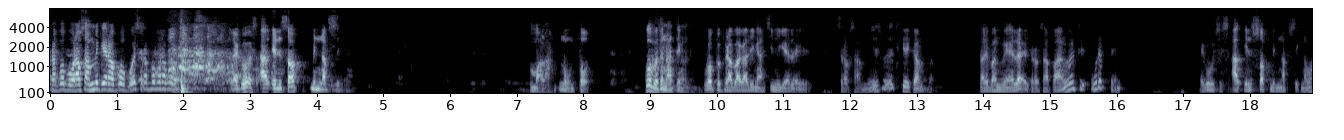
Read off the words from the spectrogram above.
Rapopo, rasa mikir rapopo, wes rapopo, rapopo. Lagu al insaf min nafsi. Malah nuntut. Lo betul nanti Lo beberapa kali ngaji nih lagi. Serau sami, sudah tiga gampang. Sali bangun elek, serau sapa, urep kan. Itu al insaf min nafsik, nama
